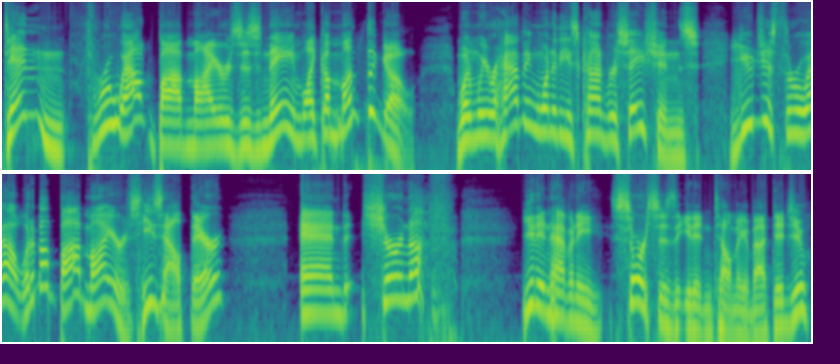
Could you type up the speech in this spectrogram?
Denton threw out Bob Myers' name like a month ago. When we were having one of these conversations, you just threw out, what about Bob Myers? He's out there. And sure enough, you didn't have any sources that you didn't tell me about, did you?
